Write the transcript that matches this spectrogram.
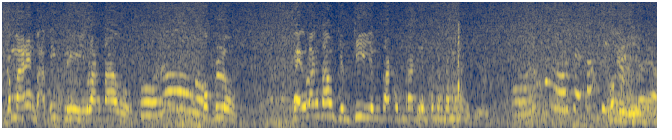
Kemarin Mbak Fibri ulang tahun. Kok belum? Kayak ulang tahun diem diem takut meragin teman-teman itu. Burung kan mau saya tapi. Oh iya ya.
